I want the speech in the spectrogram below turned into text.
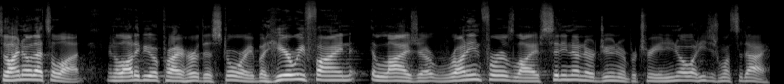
So I know that's a lot, and a lot of you have probably heard this story, but here we find Elijah running for his life, sitting under a juniper tree, and you know what? He just wants to die.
